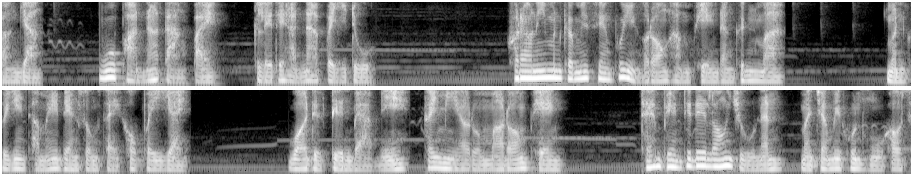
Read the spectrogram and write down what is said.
บางอย่าง วูบผ่านหน้าต่างไป ก็เลยได้หันหน้าไปดู คราวนี้มันก็มีเสียงผู้หญิงร้องหำเพลงดังขึ้นมา มันก็ยิ่งทำให้แดงสงสัยเข้าไปใหญ่ ว่าดึกดื่นแบบนี้ใครมีอารมณ์มาร้องเพลง แถมเพลงที่ได้ร้องอยู่นั้น มันจะไม่คุ้นหูเขาเส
